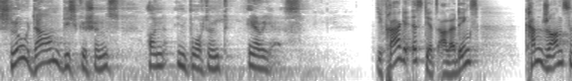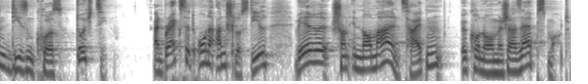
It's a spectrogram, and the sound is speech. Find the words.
slow down discussions on important areas. Die Frage ist jetzt allerdings, kann Johnson diesen Kurs durchziehen? Ein Brexit ohne Anschlussdeal wäre schon in normalen Zeiten ökonomischer Selbstmord.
